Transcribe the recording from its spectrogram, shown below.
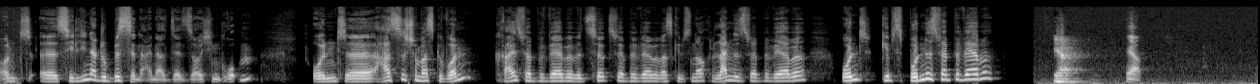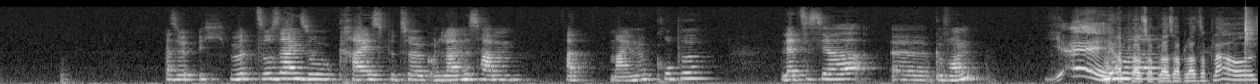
und äh, Selina, du bist in einer der solchen Gruppen. Und äh, hast du schon was gewonnen? Kreiswettbewerbe, Bezirkswettbewerbe, was gibt's noch? Landeswettbewerbe und gibt's Bundeswettbewerbe? Ja, Ja. Also ich würde so sagen, so Kreis, Bezirk und Landes haben, hat meine Gruppe letztes Jahr äh, gewonnen. Yay! Nur- Applaus, Applaus, Applaus, Applaus.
